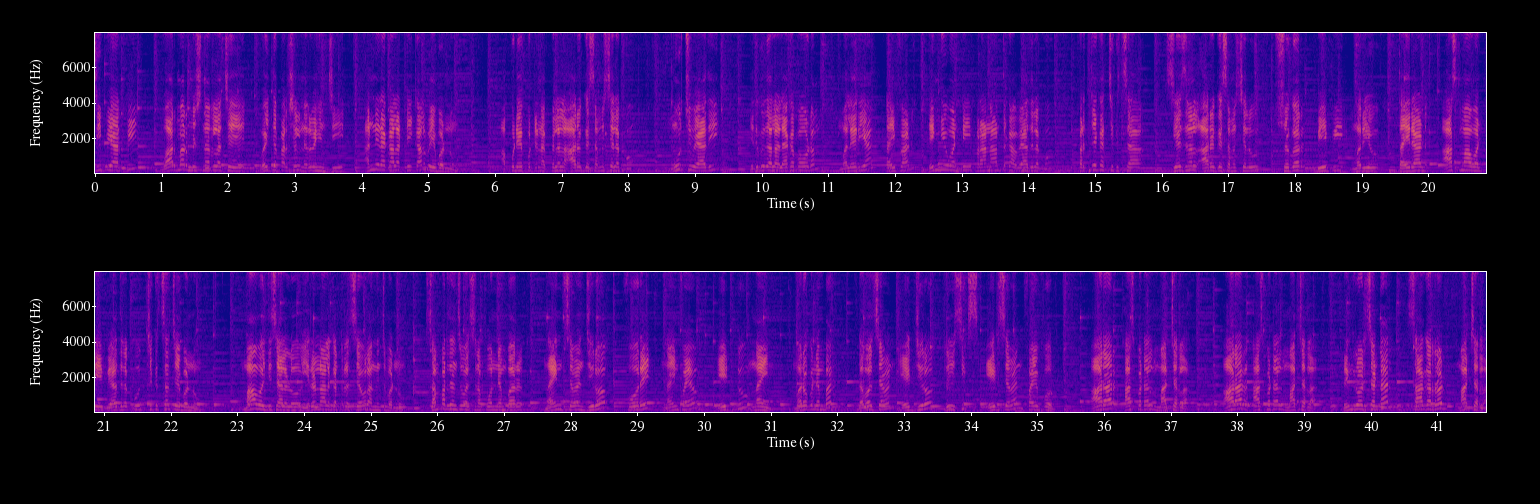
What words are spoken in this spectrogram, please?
CPRP warmer మిషనర్లచే వైద్య పరీక్షలు నిర్వహించి అన్ని రకాల టీకాలు వేయబడును. అప్పుడే పుట్టిన పిల్లల ఆరోగ్య సమస్యలకు మూర్చు వ్యాధి ఎదుగుదల లేకపోవడం మలేరియా టైఫాయిడ్ డెంగ్యూ వంటి ప్రాణాంతక వ్యాధులకు ప్రత్యేక చికిత్స సీజనల్ ఆరోగ్య సమస్యలు షుగర్ బీపీ మరియు థైరాయిడ్ ఆస్మా వంటి వ్యాధులకు చికిత్స చేయబడును. మా వైద్యశాలలో ఇరవై నాలుగు గంటల సేవలు అందించబడును. సంప్రదించవలసిన phone number nine seven zero four eight nine five eight two nine. మరొక number double seven eight zero three six eight seven five four. RR hospital Macherla. RR hospital Macherla. Ring road centre Sagar road Macherla.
